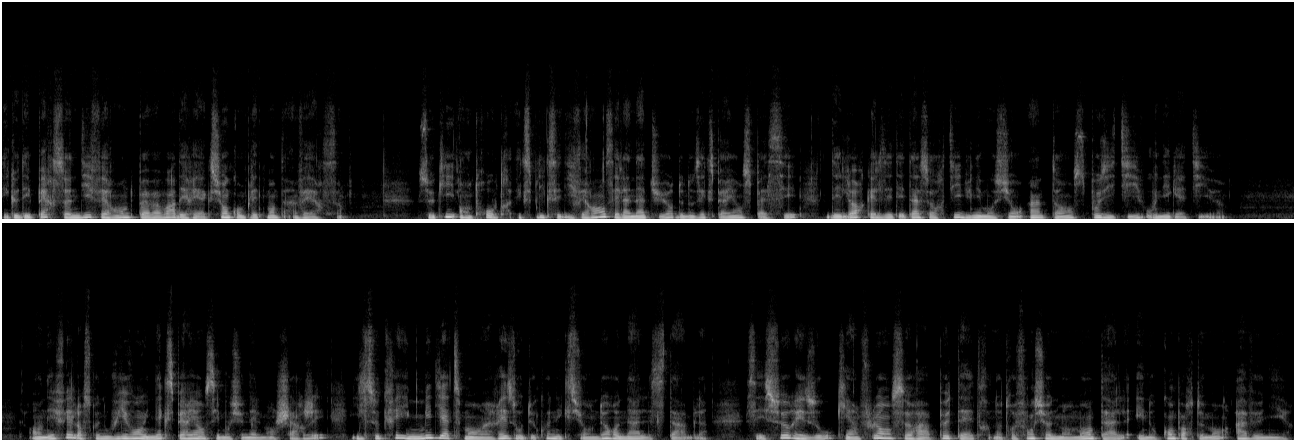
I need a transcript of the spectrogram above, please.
et que des personnes différentes peuvent avoir des réactions complètement inverses. Ce qui, entre autres, explique ces différences est la nature de nos expériences passées dès lors qu'elles étaient assorties d'une émotion intense, positive ou négative. En effet, lorsque nous vivons une expérience émotionnellement chargée, il se crée immédiatement un réseau de connexion neuronale stable. C'est ce réseau qui influencera peut-être notre fonctionnement mental et nos comportements à venir.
